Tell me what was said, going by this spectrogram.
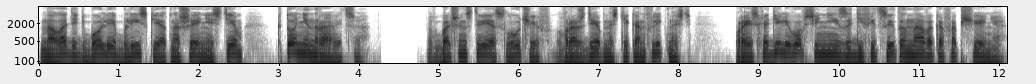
наладить более близкие отношения с тем, кто не нравится. В большинстве случаев враждебность и конфликтность происходили вовсе не из-за дефицита навыков общения,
